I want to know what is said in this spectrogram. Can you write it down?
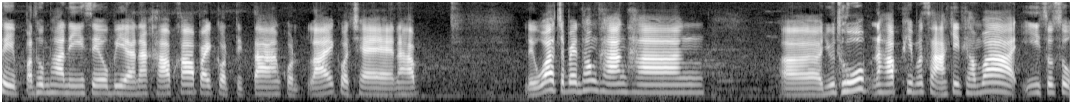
สิบปทุมธานีเซลเบียนะครับ เข้าไปกดติดตามกดไลค์กดแชร์นะครับ หรือว่าจะเป็นช่องทางทางยูทูบนะครับ พิมพ์ภาษาอังกฤษคำว่า i s u z u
